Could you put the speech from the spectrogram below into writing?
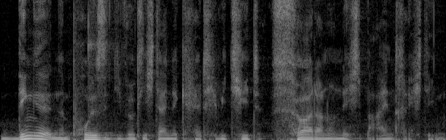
Dinge, in Impulse, die wirklich deine Kreativität fördern und nicht beeinträchtigen.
